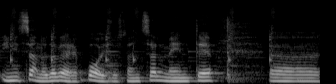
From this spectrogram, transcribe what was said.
iniziando ad avere poi sostanzialmente eh,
